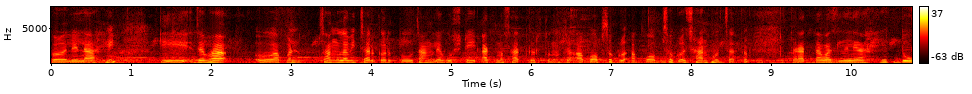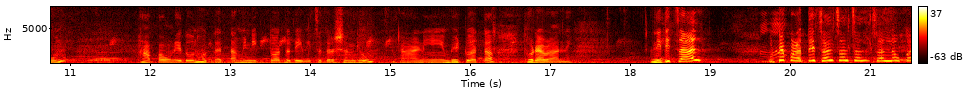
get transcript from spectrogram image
कळलेला आहे की जेव्हा आपण चांगला विचार करतो चांगल्या गोष्टी आत्मसात करतो ना तर आपोआप सगळं आपोआप सगळं छान होत जातं. तर आत्ता वाजलेले आहेत दोन. हां पावणे दोन होत आहेत. आम्ही निघतो आता देवीचं दर्शन घेऊ आणि भेटू आता थोड्या वेळाने. निधी चल. कुठे पळते चल चल चल चल लवकर.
